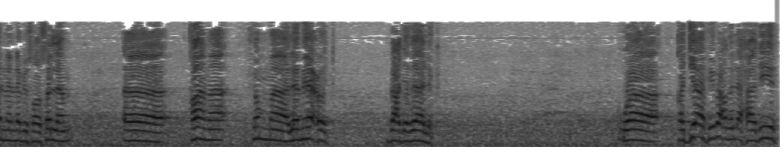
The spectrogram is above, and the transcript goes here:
أن النبي صلى الله عليه وسلم آه، قام ثم لم يعد بعد ذلك. وقد جاء في بعض الأحاديث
